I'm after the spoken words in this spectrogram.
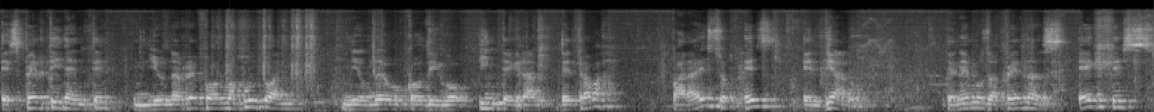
es pertinente ni una reforma puntual ni un nuevo código integral de trabajo. Para eso es el diálogo. Tenemos apenas ejes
